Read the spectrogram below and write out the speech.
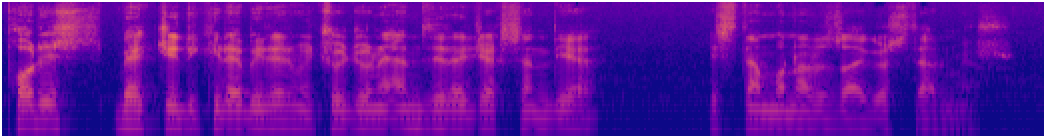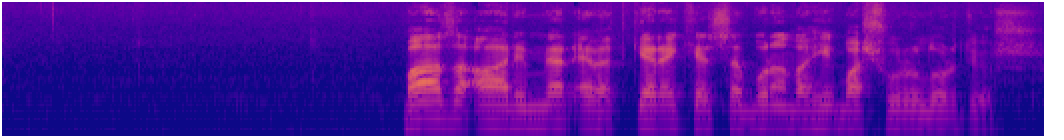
polis bekçi dikilebilir mi çocuğunu emzireceksin diye? İslam buna rıza göstermiyor. Bazı alimler evet gerekirse buna dahi başvurulur diyor.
